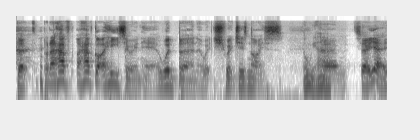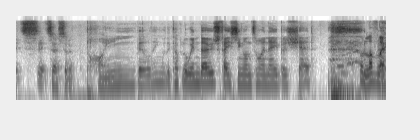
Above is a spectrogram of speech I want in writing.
But but I have I have got a heater in here, a wood burner, which which is nice. Oh yeah. Um, so yeah, it's it's a sort of pine building with a couple of windows facing onto my neighbour's shed. Oh, lovely.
